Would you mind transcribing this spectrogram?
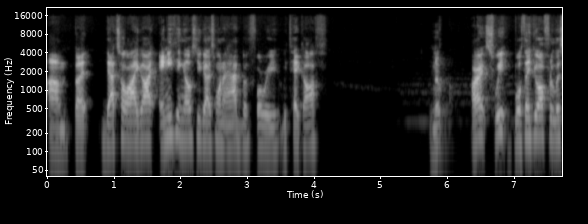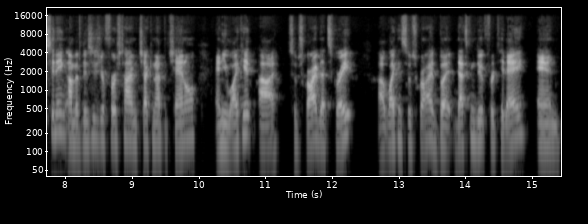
Um, but that's all I got. Anything else you guys want to add before we, we take off? Nope. All right, sweet. Well, thank you all for listening. Um, if this is your first time checking out the channel and you like it, uh, subscribe. That's great. Uh, like and subscribe. But that's gonna do it for today, and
